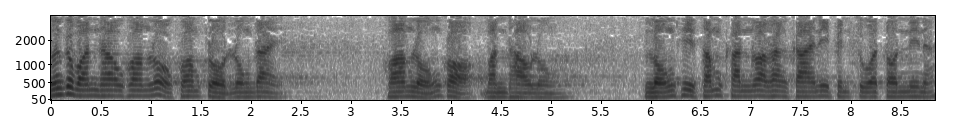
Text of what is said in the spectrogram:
มันก็บรรเทาความโลภความโกรธลงได้ ความหลงก็บรรเทาลง หลงที่สำคัญว่าร่างกายนี้เป็นตัวตนนี่นะ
